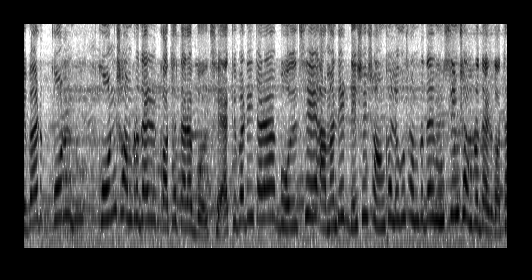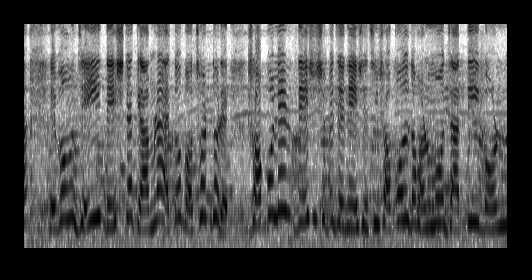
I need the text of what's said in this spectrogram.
এবার কোন কোন সম্প্রদায়ের কথা তারা বলছে? একেবারেই তারা বলছে আমাদের দেশের সংখ্যালঘু সম্প্রদায়, মুসলিম সম্প্রদায়ের কথা। এবং যেই দেশটাকে আমরা এত বছর ধরে সকলের দেশ হিসেবে জেনে এসেছি সকল ধর্ম জাতি বর্ণ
